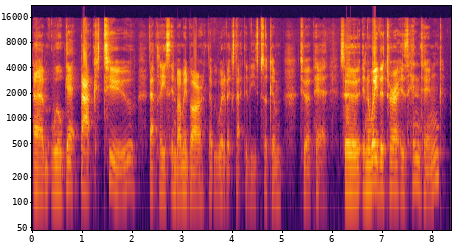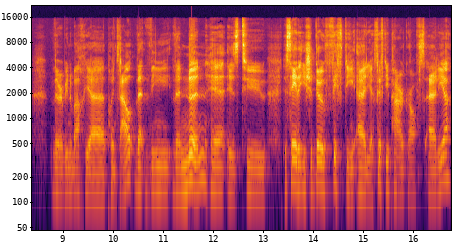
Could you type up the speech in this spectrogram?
um, we'll get back to that place in Bamidbar that we would have expected these psukim to appear. So, in a way, the Torah is hinting the Rabbeinu Bachya points out that the the nun here is to to say that you should go 50 earlier, 50 paragraphs earlier.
